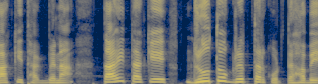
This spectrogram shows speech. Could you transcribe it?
বাকি থাকবে না। তাই তাকে দ্রুত গ্রেপ্তার করতে হবে।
